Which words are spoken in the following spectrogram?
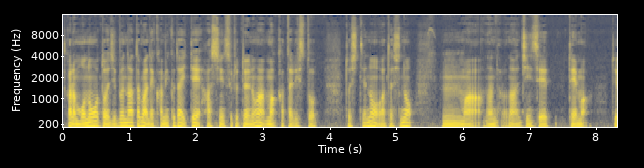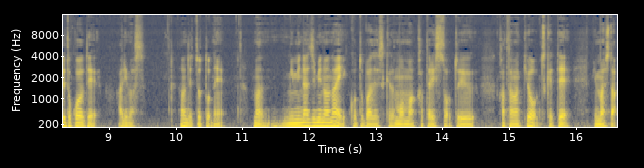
だから物事を自分の頭で噛み砕いて発信するというのが、まあ、カタリストとしての私のうんまあなんだろうな人生テーマというところであります。なのでちょっとね、まあ、耳なじみのない言葉ですけども、まあ、カタリストという肩書きをつけてみました。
